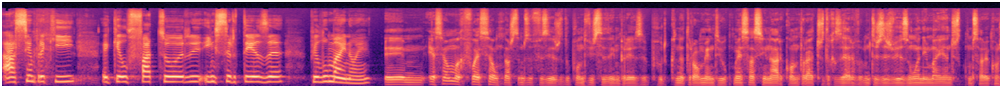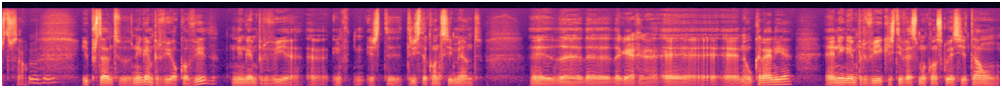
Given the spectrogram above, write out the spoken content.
há sempre aqui aquele fator incerteza pelo meio, não é? Ehm, essa é uma reflexão que nós estamos a fazer do ponto de vista da empresa, porque naturalmente eu começo a assinar contratos de reserva muitas das vezes um ano e meio antes de começar a construção. Uhum. E portanto, ninguém previa o Covid, ninguém previa uh, este triste acontecimento uh, da, da, da, guerra uh, na Ucrânia. Ninguém previa que isto tivesse uma consequência tão,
